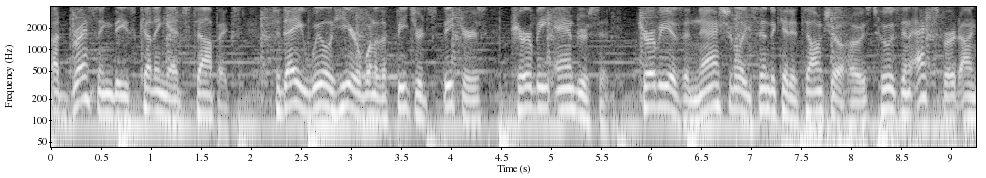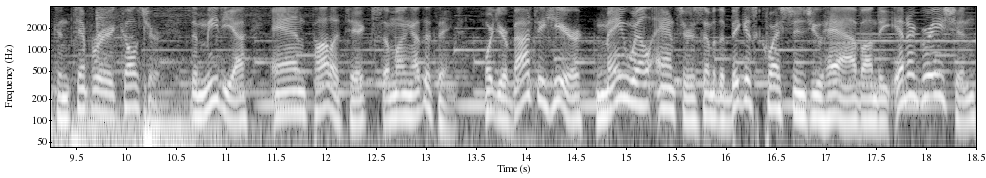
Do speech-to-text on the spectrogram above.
addressing these cutting edge topics. Today, we'll hear one of the featured speakers, Kerby Anderson. Kerby is a nationally syndicated talk show host who is an expert on contemporary culture, the media, and politics, among other things. What you're about to hear may well answer some of the biggest questions you have on the integration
